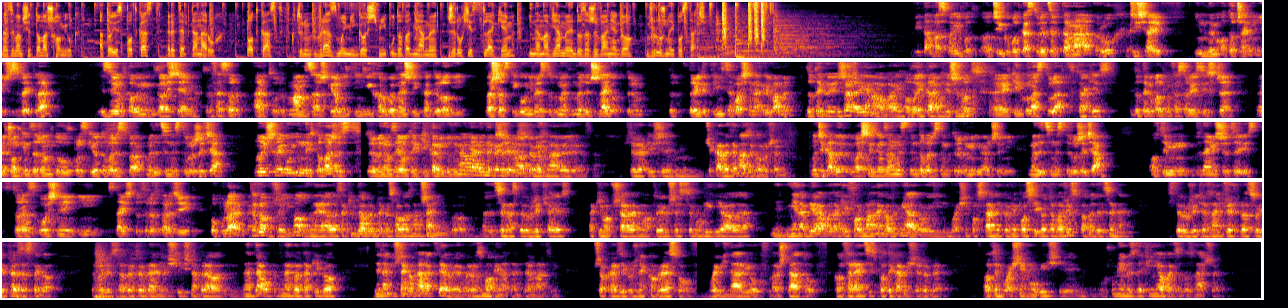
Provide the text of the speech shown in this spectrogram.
Nazywam się Tomasz Homiuk, a to jest podcast Recepta na Ruch. Podcast, w którym wraz z moimi gośćmi udowadniamy, że ruch jest lekiem i namawiamy do zażywania go w różnej postaci. Witam Was w kolejnym pod odcinku podcastu Recepta na Ruch. Dzisiaj w innym otoczeniu niż zwykle. Z wyjątkowym gościem profesor Artur Mamcarz, kierownik Kliniki Chorób Wewnętrznych i Kardiologii Warszawskiego Uniwersytetu Medycznego, w, którym, w której to klinice właśnie nagrywamy. Do tego jeszcze... Pracujemy obaj. Obaj tak, już od e, kilkunastu lat. Tak jest. Do tego pan profesor jest jeszcze e, członkiem zarządu Polskiego Towarzystwa Medycyny Stylu Życia, no i szeregu innych towarzystw, które będą zajęło tutaj kilka minut wymieniane. Ale nie będziemy o tym rozmawiać, więc no. myślę, że jakieś mm, ciekawe tematy poruszymy. No ciekawy właśnie związany z tym towarzystwem, które wymieniłem, czyli medycyny stylu życia. O tym wydaje mi się, że to jest coraz głośniej i staje się to coraz bardziej popularne. To dobrze i modne, ale w takim dobrym tego słowa znaczeniu, bo medycyna stylu życia jest takim obszarem, o którym wszyscy mówili, ale nie nabierało takiego formalnego wymiaru i właśnie powstanie pewnie Polskiego Towarzystwa Medycyny Stylu Życia, zanim przecież pracuje prezes tego Towarzystwa dr Daniel Ślisz, nabrało, nadało pewnego takiego dynamicznego charakteru jakby rozmowie na ten temat i przy okazji różnych kongresów, webinariów, warsztatów, konferencji spotykamy się, żeby o tym właśnie mówić. Już umiemy zdefiniować, co to znaczy.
